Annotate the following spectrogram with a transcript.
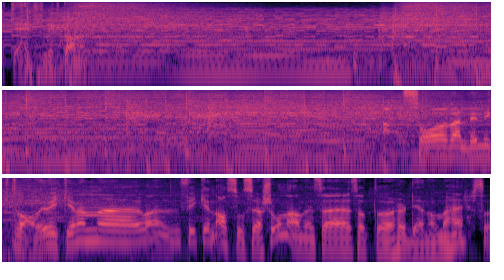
Ikke helt likt, da. Så veldig likt var det jo ikke, men eh, jeg fikk en assosiasjon da mens jeg satt og hørte gjennom det her. Så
